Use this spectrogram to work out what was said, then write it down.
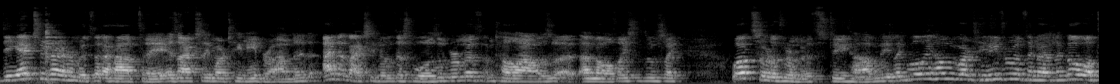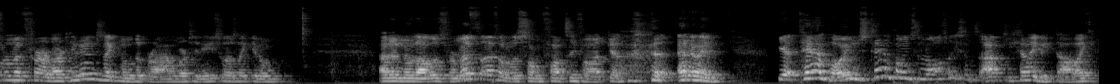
the extra dry vermouth that I have today is actually Martini branded. I didn't actually know this was a vermouth until I was at an off license. I was like, what sort of vermouths do you have? And he's like, well, we have a Martini vermouth. And I was like, oh, what vermouth for a Martini? And he's like, no, the brand Martini. So I was like, you know, I didn't know that was vermouth. I thought it was some fancy vodka. anyway, yeah, 10 points. 10 points in off license. Ah, you can't beat that. Like,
